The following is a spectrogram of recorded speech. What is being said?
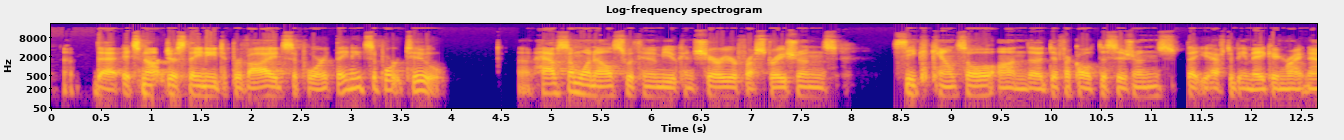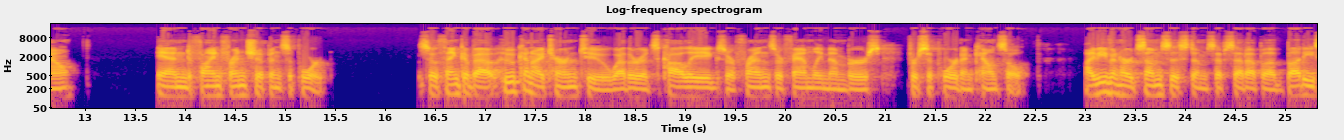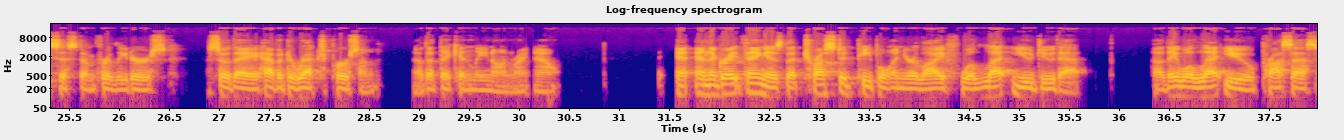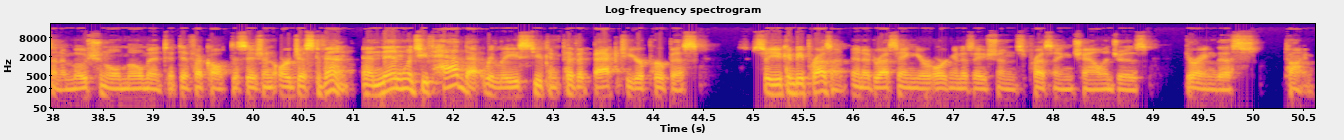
that it's not just they need to provide support, they need support too. Uh, have someone else with whom you can share your frustrations, seek counsel on the difficult decisions that you have to be making right now, and find friendship and support. So think about who can I turn to, whether it's colleagues or friends or family members for support and counsel. I've even heard some systems have set up a buddy system for leaders so they have a direct person uh, that they can lean on right now. And, the great thing is that trusted people in your life will let you do that. Uh, they will let you process an emotional moment, a difficult decision, or just vent. And then once you've had that release, you can pivot back to your purpose so you can be present in addressing your organization's pressing challenges during this time.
